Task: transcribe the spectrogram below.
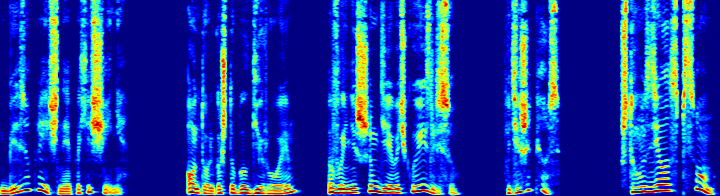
Безупречное похищение. Он только что был героем, вынесшим девочку из лесу. Где же пес? Что он сделал с псом?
